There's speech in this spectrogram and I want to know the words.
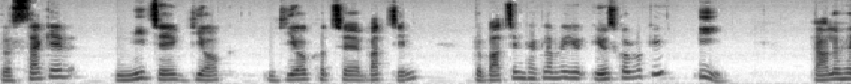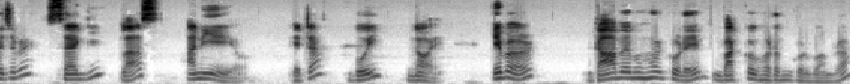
তো স্যাকের নিচে গিয়ক গিয়ক হচ্ছে বাচ্চিম তো বাচ্চিম থাকলে আমরা ইউজ করব কি? ই। তাহলে হয়ে যাবে স্যাগি প্লাস আনিয়েয় এটা বই নয়। এবার গা ব্যবহার করে বাক্য গঠন করব আমরা।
